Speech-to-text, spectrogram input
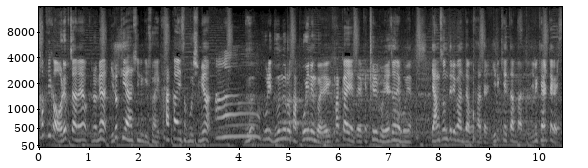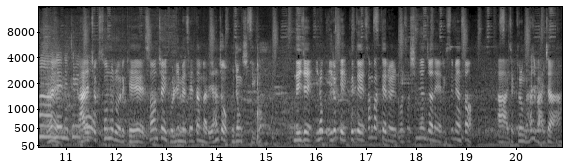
커피가 어렵잖아요. 그러면 이렇게 하시는 게 좋아요. 가까이서 보시면 아. 눈- 우리 눈으로 다 보이는 거예요. 여기 가까이에서 이렇게 들고 예전에 보면 양손 들이고 한다고 다들 이렇게 했단 말이죠. 이렇게 할 때가 있어요. 아 네. 네네. 아래쪽 손으로 이렇게 천천히 돌리면서 했단 말이에요. 한쪽을 고정시키고. 근데 이제 이렇게, 그때 삼각대를 벌써 10년 전에 이렇게 쓰면서 아 이제 그런 거 하지 말자.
